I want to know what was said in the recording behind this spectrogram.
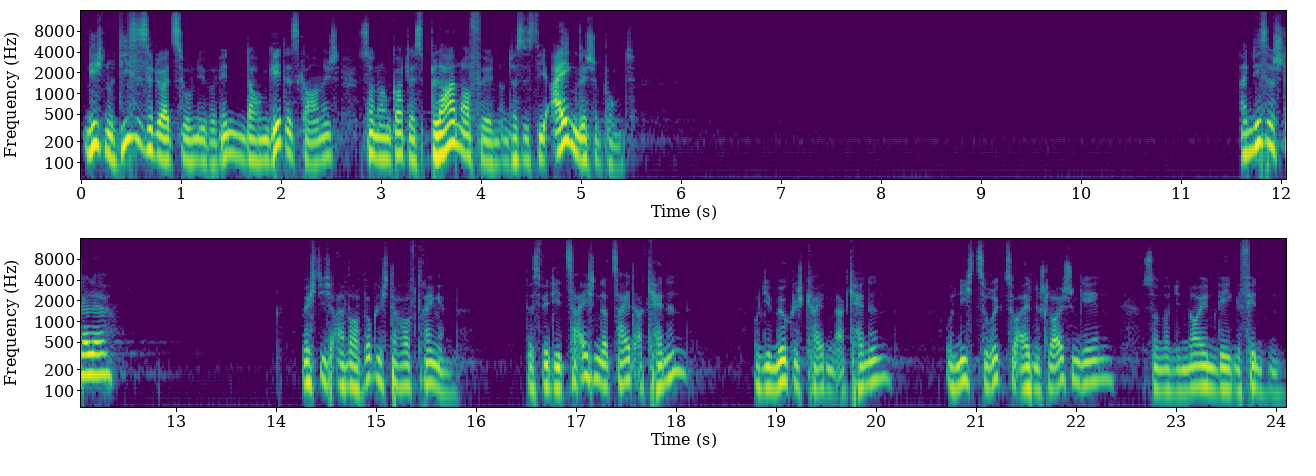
nicht nur diese Situation überwinden, darum geht es gar nicht, sondern Gottes Plan erfüllen. Und das ist der eigentliche Punkt. An dieser Stelle möchte ich einfach wirklich darauf drängen, dass wir die Zeichen der Zeit erkennen und die Möglichkeiten erkennen und nicht zurück zu alten Schläuchen gehen, sondern die neuen Wege finden.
